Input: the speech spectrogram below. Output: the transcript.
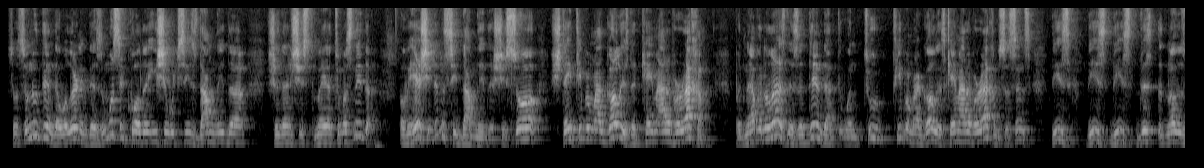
So it's a new din that we're learning. There's a musik called the Isha which sees Dam Nida, she then she's Tmeya Tumas Nida. Over here she didn't see Dam Nida. She saw Shtei Tibur Magolis that came out of her Rechem. But nevertheless, there's a din that when two Tibur Margolis came out of Erechem, so since these, these, these, this, in other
